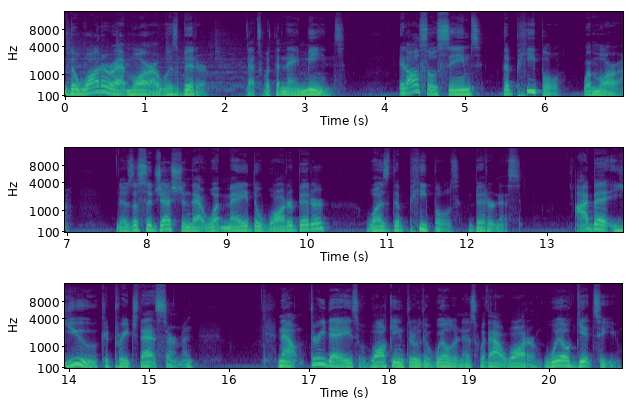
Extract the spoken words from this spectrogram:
The water at Marah was bitter. That's what the name means. It also seems the people were Marah. There's a suggestion that what made the water bitter was the people's bitterness. I bet you could preach that sermon. Now, three days walking through the wilderness without water will get to you.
